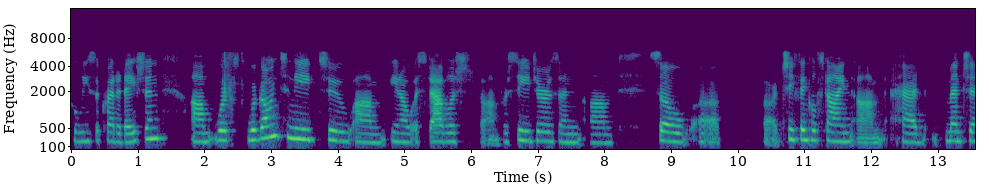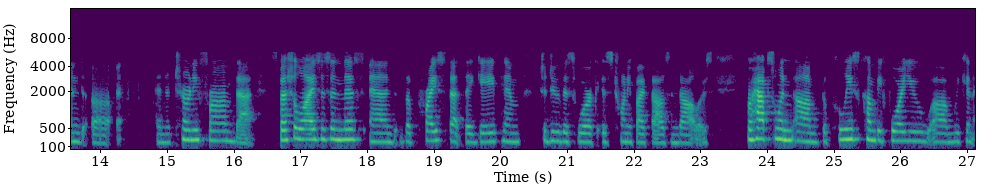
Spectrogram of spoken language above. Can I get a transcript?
police accreditation. Um, we're, we're going to need to, um, you know, establish um, procedures. And um, so uh, uh, Chief Finkelstein um, had mentioned uh, an attorney firm that specializes in this. And the price that they gave him to do this work is $25,000. Perhaps when um, the police come before you, we can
